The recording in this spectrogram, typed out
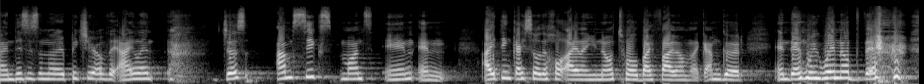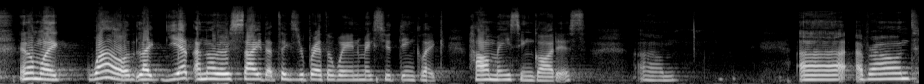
And this is another picture of the island. Just, I'm six months in, and I think I saw the whole island, you know, 12 by 5. I'm like, I'm good. And then we went up there, and I'm like, wow, like yet another sight that takes your breath away and makes you think, like, how amazing God is. Um, uh, around,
